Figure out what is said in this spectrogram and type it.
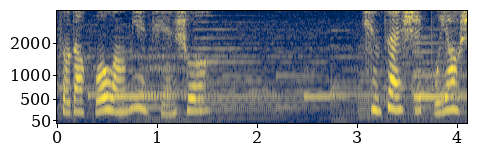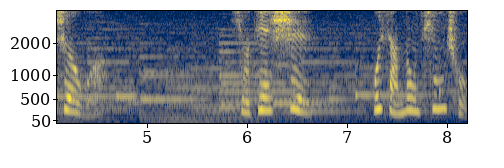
走到国王面前说。请暂时不要射我。有件事，我想弄清楚。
